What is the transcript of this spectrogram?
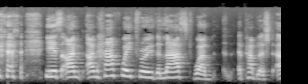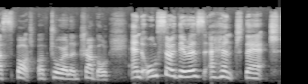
yes, I'm I'm halfway through the last one uh, published, A Spot of Toil and Trouble. And also there is a hint that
